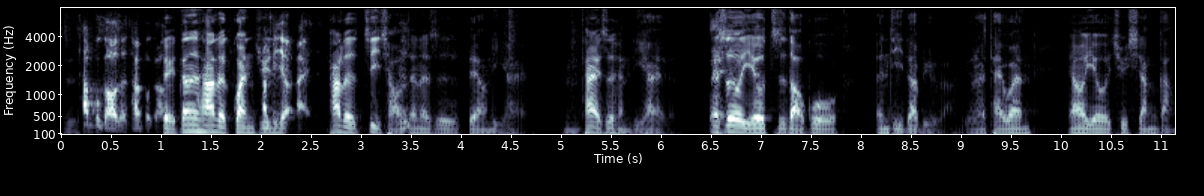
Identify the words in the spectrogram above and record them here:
只，他不高的，他不高。对，但是他的冠军比较矮的，他的技巧真的是非常厉害。嗯，他也是很厉害的。那时候也有指导过 NTW 啦，有来台湾，然后也有去香港，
